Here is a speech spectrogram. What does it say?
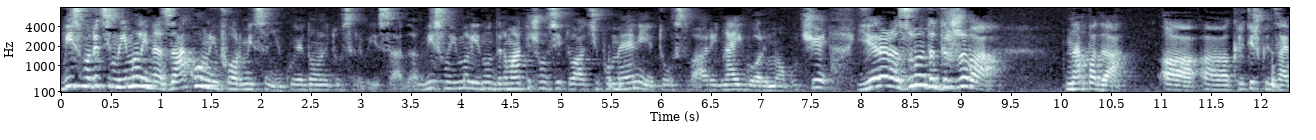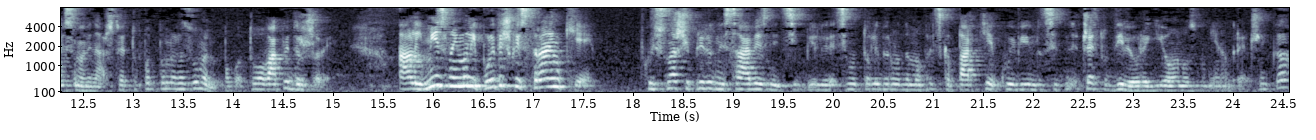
Mi smo recimo imali na zakonu informisanju koji je donet u Srbiji sada, mi smo imali jednu dramatičnu situaciju, po meni je to u stvari najgore moguće, jer razumem da država napada a, a, kritičko novinarstvo. Ja to potpuno razumem, pogotovo ovakve države. Ali mi smo imali političke stranke koji su naši prirodni saveznici bili, recimo to Liberalno-demokratska partija, koju vidim da se često dive u regionu zbog njenog rečnika,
